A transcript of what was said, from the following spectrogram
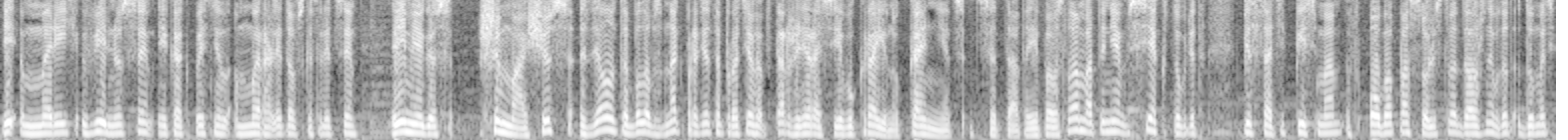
и мэрией Вильнюса, и, как пояснил мэр литовской столицы Ремигус Шимащус. Сделано это было в знак протеста против вторжения России в Украину. Конец цитаты. И по его словам, отныне все, кто будет писать письма в оба посольства, должны будут думать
